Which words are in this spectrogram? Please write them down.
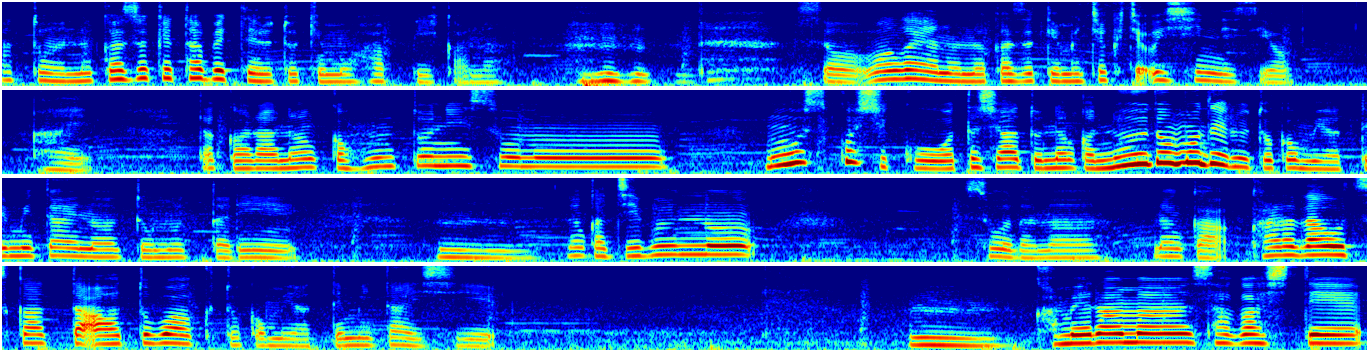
あとはぬか漬け食べてる時もハッピーかな。そう我が家のぬか漬けめちゃくちゃ美味しいんですよ。はい。だからなんか本当にそのもう少しこう私あとなんかヌードモデルとかもやってみたいなって思ったりうん。なんか自分のそうだな。なんか体を使ったアートワークとかもやってみたいし。うん。カメラマン探して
